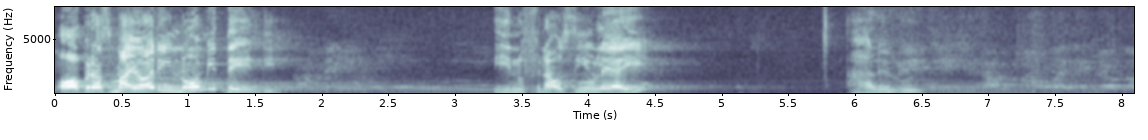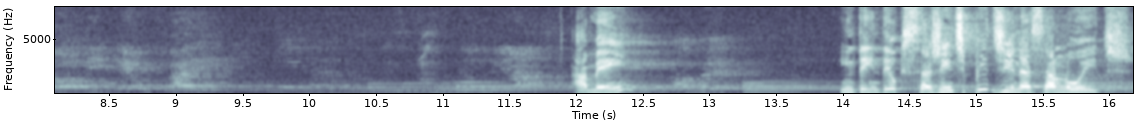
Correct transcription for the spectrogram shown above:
Obras maiores em nome dele. E no finalzinho lê aí. Aleluia. Amém? Entendeu que se a gente pedir nessa noite,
